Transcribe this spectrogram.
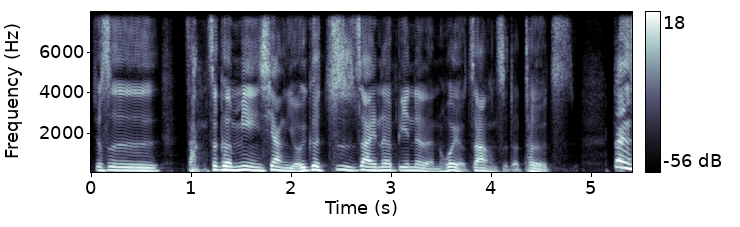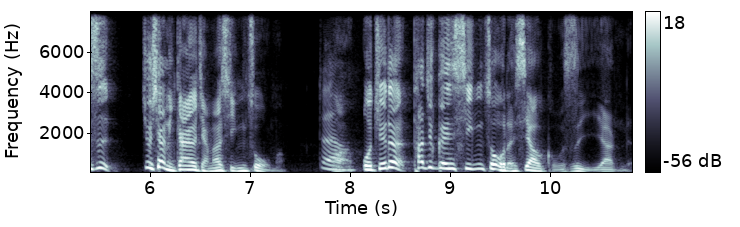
就是长这个面相有一个字在那边的人会有这样子的特质，但是就像你刚才有讲到星座嘛。对啊，我觉得它就跟星座的效果是一样的，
